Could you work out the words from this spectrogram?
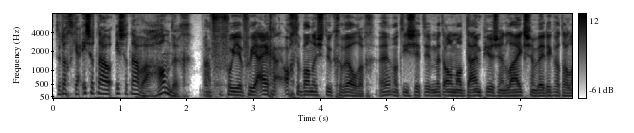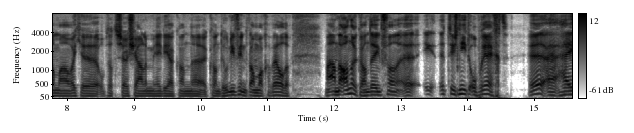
Toen dacht ik, ja, is dat nou, is dat nou wel handig? maar voor, je, voor je eigen achterban is het natuurlijk geweldig. Hè? Want die zitten met allemaal duimpjes en likes en weet ik wat allemaal... wat je op dat sociale media kan, eh, kan doen. Die vinden het allemaal geweldig. Maar aan de andere kant denk ik van... eh, het is niet oprecht. Hè? Eh, hij,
